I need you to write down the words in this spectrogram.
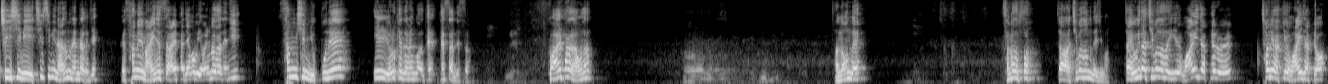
72 72 나누면 된다. 그지? 그 3의 마이너스 알파 제곱이 얼마가 되니? 36분의 1 이렇게 되는 거 되- 됐어 안 됐어? 그럼 알파가 나오나? 안 나온대? 상관없어. 자, 집어넣으면 되지 뭐. 자, 여기다 집어넣어서 이게 y좌표를 처리할게요. y좌표.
